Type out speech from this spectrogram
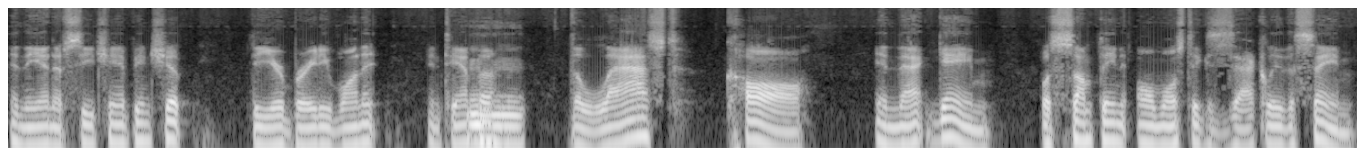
in the NFC Championship the year Brady won it in Tampa? Mhm. The last call in that game was something almost exactly the same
